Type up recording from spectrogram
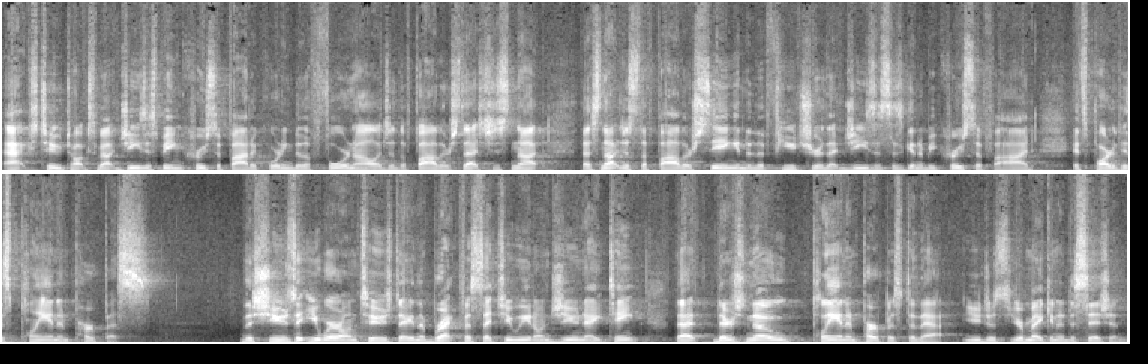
Acts 2 talks about Jesus being crucified according to the foreknowledge of the Father. So that's just not that's not just the Father seeing into the future that Jesus is going to be crucified. It's part of his plan and purpose. The shoes that you wear on Tuesday and the breakfast that you eat on June 18th, that there's no plan and purpose to that. You just you're making a decision.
